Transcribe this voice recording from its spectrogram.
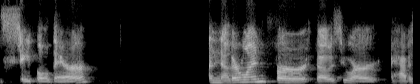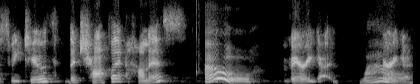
staple there. Another one for those who are have a sweet tooth, the chocolate hummus, Oh. very good. Wow. Very good.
